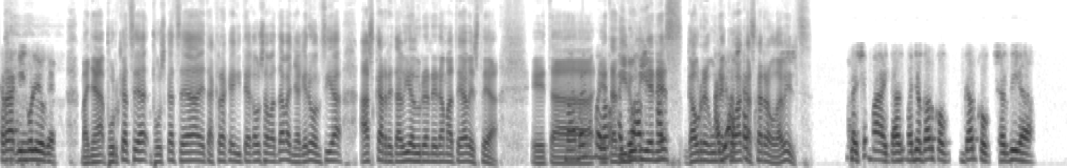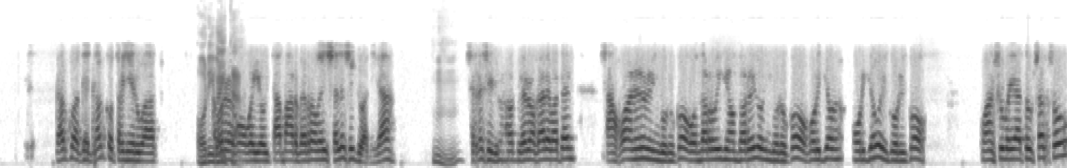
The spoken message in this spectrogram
Krak ingo lioke. Baina purkatzea, puskatzea eta krak egite gauza bat da, baina gero ontzia askar eta bia duran eramatea bestea. Eta, ba, ba, ba, eta dirudienez gaur egunekoak askarrago da biltz. Bai, bai baina gaurko, gaurko zer dira, gaurkoak, gaurko traineruak, hori baita. Hori oita mar berrogei zelezituak dira. Mm -hmm. Zelezituak, gero gare baten, San Juan inguruko, gondarro bine inguruko, hori jo inguruko. Juan zu behiatu zatzu,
